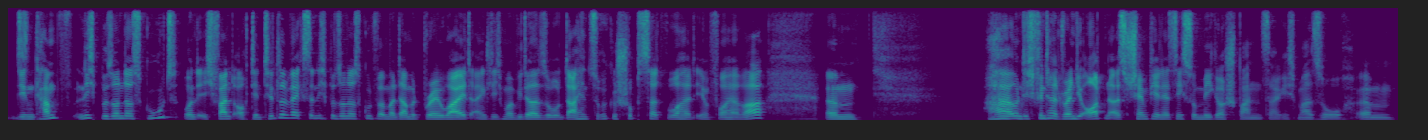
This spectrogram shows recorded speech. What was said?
diesen Kampf nicht besonders gut und ich fand auch den Titelwechsel nicht besonders gut, weil man damit Bray Wyatt eigentlich mal wieder so dahin zurückgeschubst hat, wo er halt eben vorher war. Ähm, und ich finde halt Randy Orton als Champion jetzt nicht so mega spannend, sage ich mal so. Ähm,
